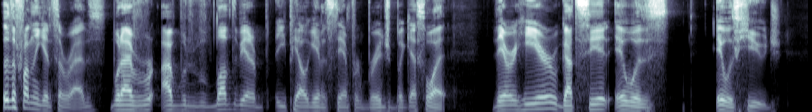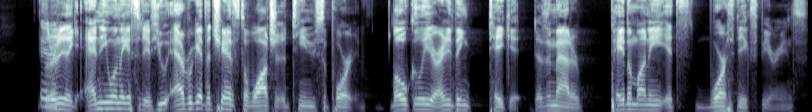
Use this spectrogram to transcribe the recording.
It was a friendly against the Revs. Would I've, I would love to be at an EPL game at Stamford Bridge, but guess what? They were here, got to see it. It was it was huge. Literally, like anyone that gets to, if you ever get the chance to watch a team you support locally or anything, take it. Doesn't matter. Pay the money. It's worth the experience.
